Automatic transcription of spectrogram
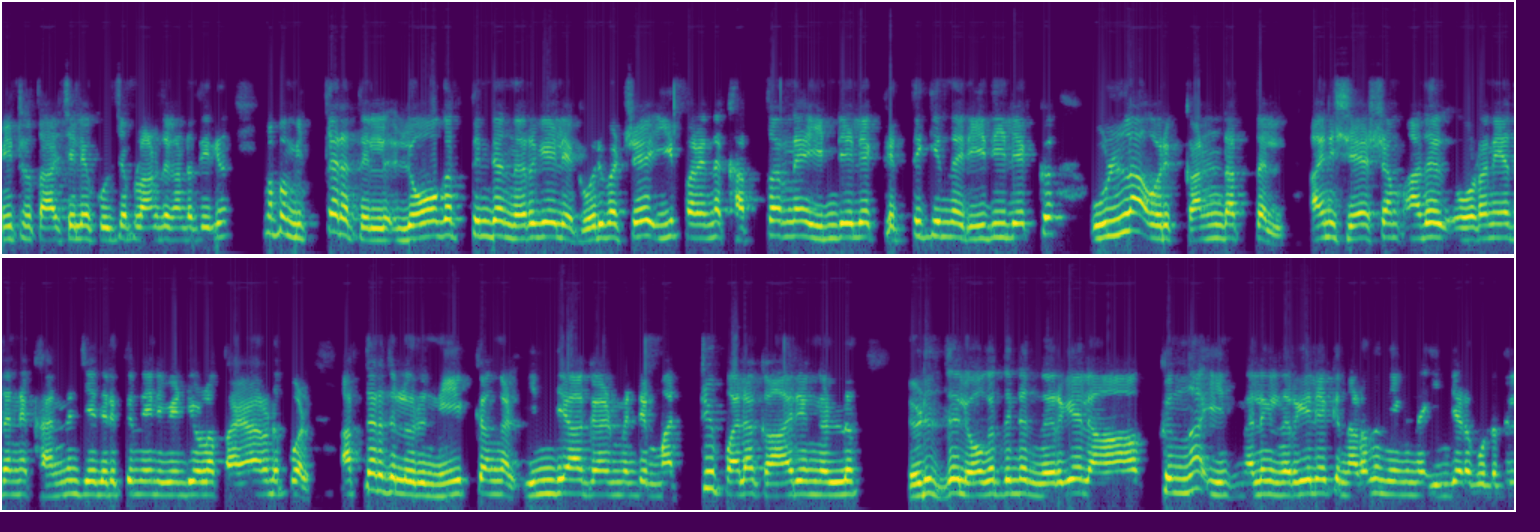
മീറ്റർ താഴ്ചയിലേക്ക് കുതിച്ചപ്പോഴാണ് ഇത് കണ്ടെത്തിയിരിക്കുന്നത്. അപ്പം ഇത്തരത്തിൽ ലോകത്തിന്റെ നെറുകയിലേക്ക് ഒരുപക്ഷെ ഈ പറയുന്ന ഖത്തറിനെ ഇന്ത്യയിലേക്ക് എത്തിക്കുന്ന രീതിയിലേക്ക് ഉള്ള ഒരു കണ്ടെത്തൽ അതിനുശേഷം അത് ഉടനെ തന്നെ ഖനനം ചെയ്തെടുക്കുന്നതിന് വേണ്ടിയുള്ള തയ്യാറെടുപ്പുകൾ അത്തരത്തിലുള്ള ഒരു നീക്കങ്ങൾ ഇന്ത്യ ഗവൺമെന്റ് മറ്റു പല കാര്യങ്ങളിലും എടുത്ത് ലോകത്തിന്റെ നെറുകയിലാക്കുന്ന അല്ലെങ്കിൽ നെറുകയിലേക്ക് നടന്നു നീങ്ങുന്ന ഇന്ത്യയുടെ കൂട്ടത്തിൽ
